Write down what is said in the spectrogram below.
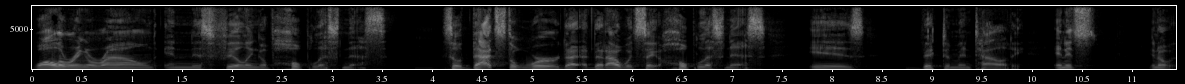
wallowing around in this feeling of hopelessness. So that's the word that, that I would say hopelessness is victim mentality. And it's, you know,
